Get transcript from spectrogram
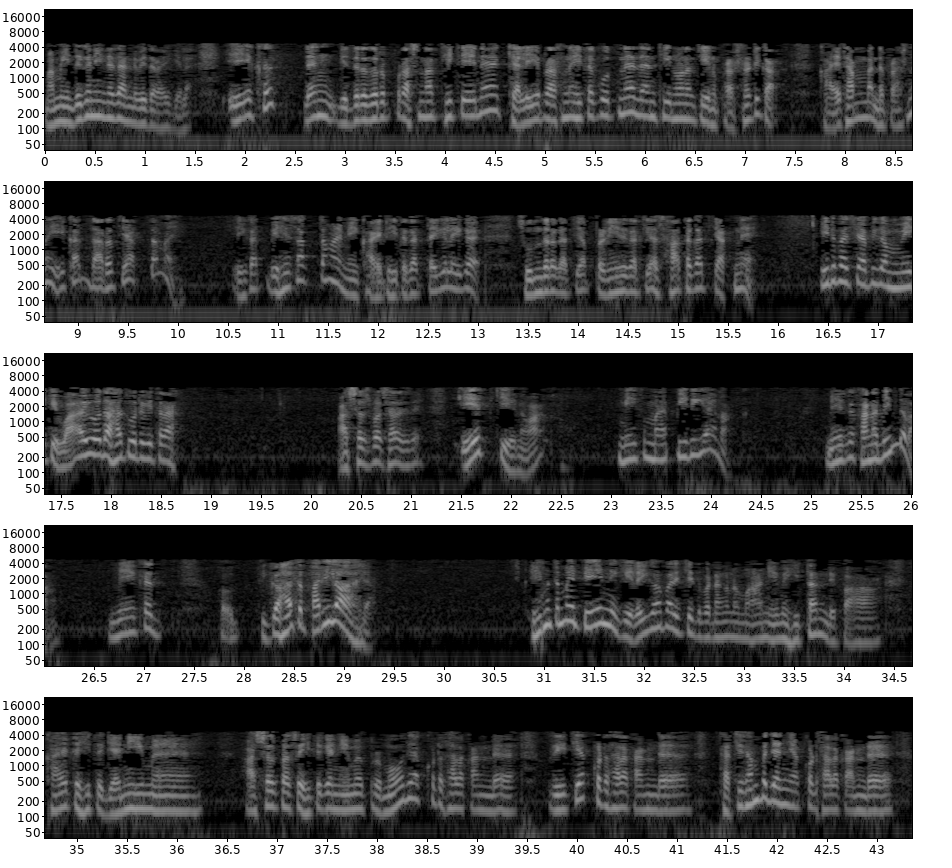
මම ඉඳගෙන ඉන්න දන්න විතරයි කියලා. ඒක දැන් gedara dora ප්‍රශ්නත් හිතේ නෑ, කැලේ ප්‍රශ්න හිතකුත් නෑ. දැන් තියෙනවනම් තියෙන ප්‍රශ්න ටිකක්. කය සම්බන්ධ ප්‍රශ්න ඒකත් දරතයක් තමයි. ඒකත් වෙහෙසක් තමයි මේ කයට හිතගත්තයි කියලා ඒක සුන්දර ගතියක්, ප්‍රණීත ගතියක්, සාත ගතියක් නෑ. ඊට පස්සේ අපි ගමු මේකේ වායෝ ධාතුවට විතරක් ආශ්වාස ප්‍රශ්වාසයේ ඒත් කියනවා මේක මම පිළිගෑමක්. මේක කන බින්දවක්. මේක විඝාත පරිලාහයක්. එහෙම තමයි පේන්නේ කියලා. ඊගා පරිච්ඡේද පටන් ගන්නවා මහණියම හිතන්න එපා. කයට හිත ගැනීම ආශ්‍රපස හිත ගැනීම ප්‍රමෝදයක් කොට සලකනද ප්‍රීතියක් කොට සලකනද ප්‍රතිසම්පජඤ්ඤයක් කොට සලකනද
